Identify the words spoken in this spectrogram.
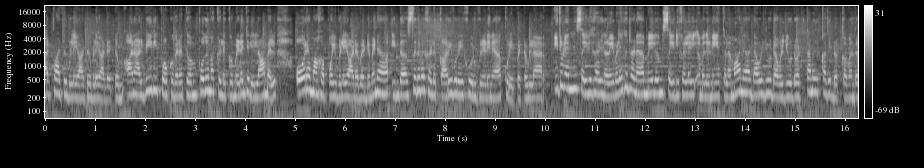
ஆட்பாட்டு விளையாட்டு விளையாடட்டும். ஆனால் வீதி போக்குவரத்தும் பொதுமக்களுக்கு எதுவும் இடைஞ்சல் இல்லாமல் ஓரமாக போய் விளையாட வேண்டும் என இந்த சிறுவர்களுக்கு அறிவுரை கூறுகிறேன் என குறிப்பிட்டுள்ளார். இதுடன் செய்திகள் நிறைவடைகின்றன. மேலும் செய்திகளை எமது இணையதளமான W W dot Tamil Kathir dot com என்ற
